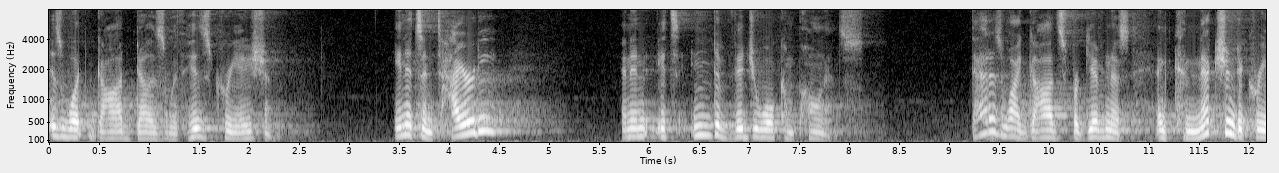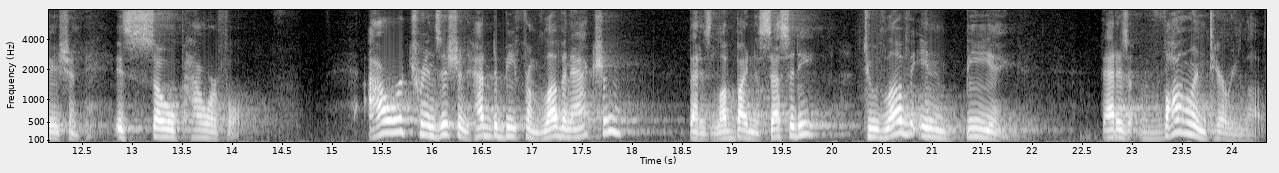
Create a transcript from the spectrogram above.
is what God does with his creation. In its entirety and in its individual components. That is why God's forgiveness and connection to creation is so powerful. Our transition had to be from love in action, that is love by necessity, to love in being, that is voluntary love,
